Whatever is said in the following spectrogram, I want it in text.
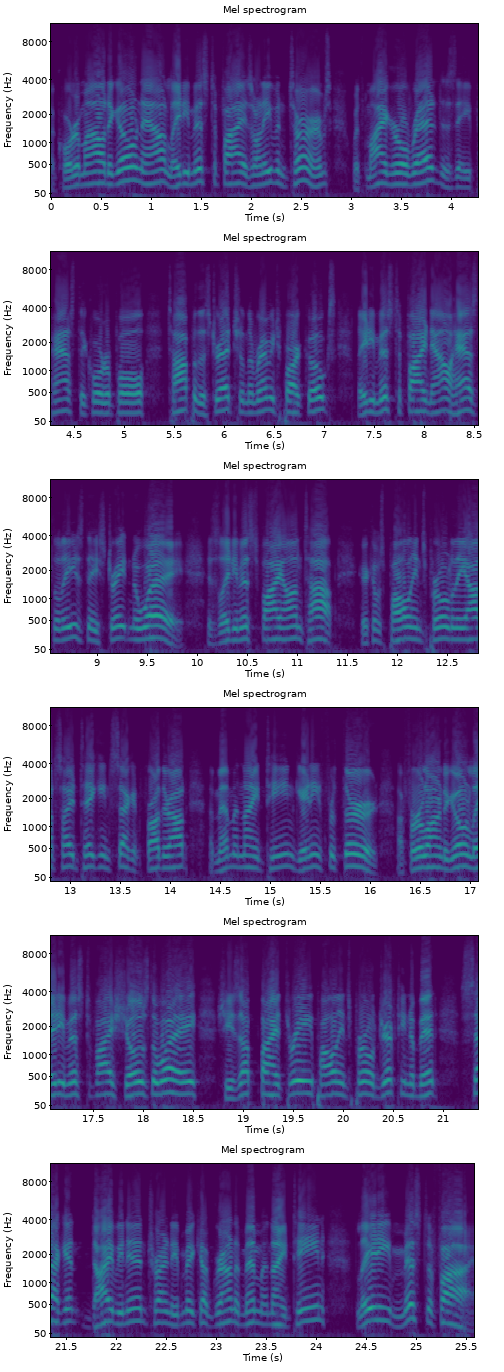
A quarter mile to go now. Lady Mystify is on even terms with My Girl Red as they pass the quarter pole. Top of the stretch on the Remington Park Oaks. Lady Mystify now has the lead as they straighten away. It's Lady Mystify on top. Here comes Pauline's Pearl to the outside, taking second. Farther out, Amendment 19 gaining for third. A furlong to go. Lady Mystify shows the way. She's up by three. Pauline's Pearl drifting a bit. Second, diving in, trying trying to make up ground. Amendment 19. Lady Mystify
